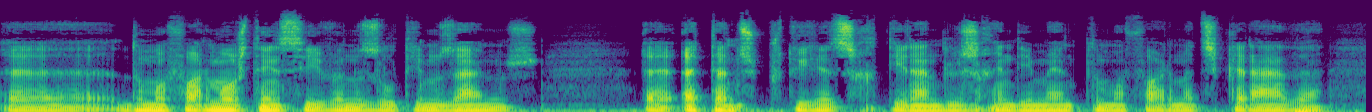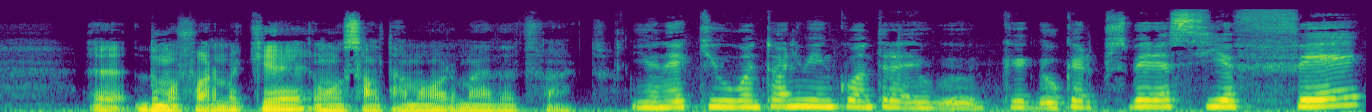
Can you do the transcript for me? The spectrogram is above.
uh, de uma forma ostensiva nos últimos anos uh, a tantos portugueses, retirando-lhes rendimento de uma forma descarada, uh, de uma forma que é um assalto à mão armada, de facto. E onde é que o António encontra? O que eu quero perceber é se a fé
